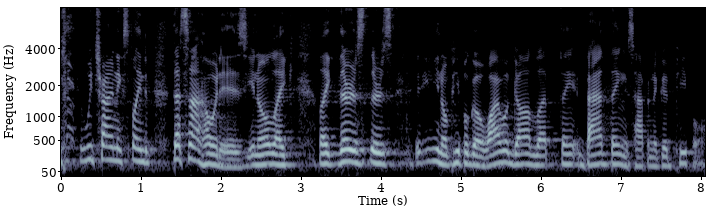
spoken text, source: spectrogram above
we try and explain, to, that's not how it is. You know, like, like there's, there's, you know, people go, why would God let th- bad things happen to good people?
